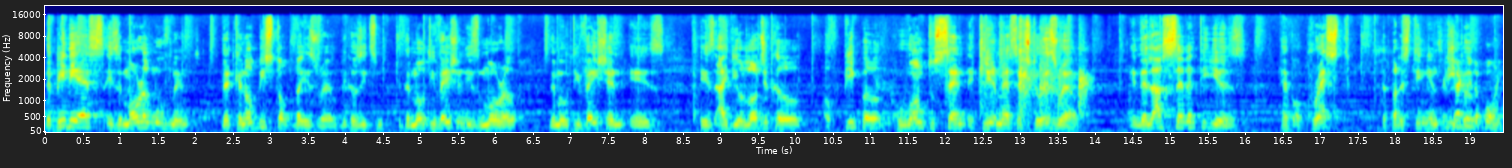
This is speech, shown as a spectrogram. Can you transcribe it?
The BDS is a moral movement that cannot be stopped by Israel because it's, the motivation is moral, the motivation is, is ideological of people who want to send a clear message to Israel. In the last 70 years have oppressed the Palestinian That's people. exactly the point.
